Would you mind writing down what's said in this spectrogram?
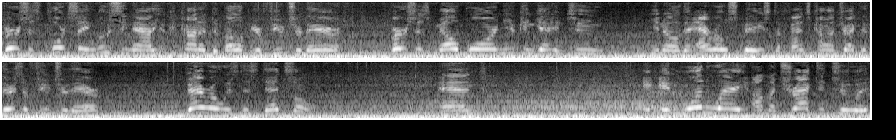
Versus Port St. Lucie now, you can kind of develop your future there. Versus Melbourne, you can get into, you know, the aerospace defense contractor. There's a future there. Vero is this dead zone. And in one way, I'm attracted to it,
